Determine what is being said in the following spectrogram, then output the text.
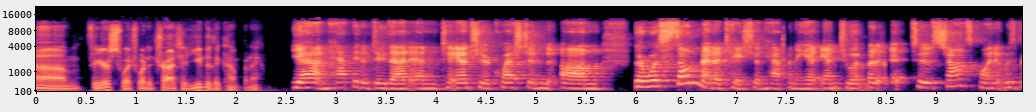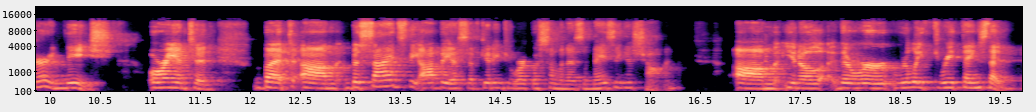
um, for your switch? What attracted you to the company? Yeah, I'm happy to do that. And to answer your question, um, there was some meditation happening at Intuit, but to Sean's point, it was very niche oriented. But um, besides the obvious of getting to work with someone as amazing as Sean, um, you know, there were really three things that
